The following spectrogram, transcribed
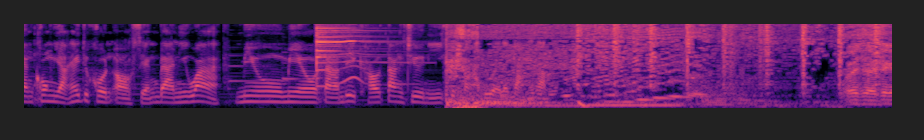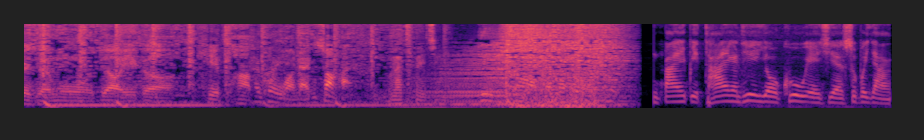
ยังคงอยากให้ทุกคนออกเสียงแบรนด์นี้ว่ามิวมิวตามที่เขาตั้งชื่อนี้ขึ้นมาด้วยแล้วกันนะครับ 我是觉得这个节目需要一个 hip hop。我来自上海，我来自北京。 ไปปิดท้ายกันที่โยคูเอเชียซูเปอร์ยัง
